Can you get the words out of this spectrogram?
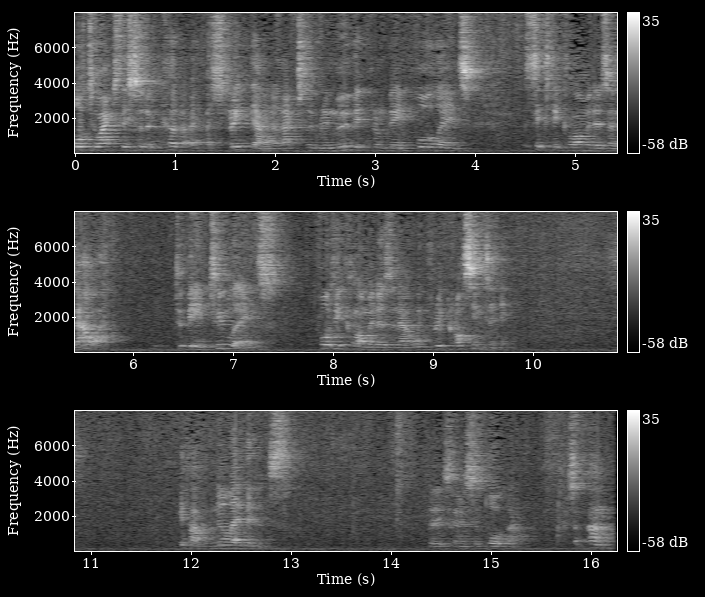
or to actually sort of cut a, a street down and actually remove it from being four lanes, 60 kilometres an hour, to being two lanes, 40 kilometres an hour with three crossings in it, if I have no evidence that it's going to support that. So I'm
